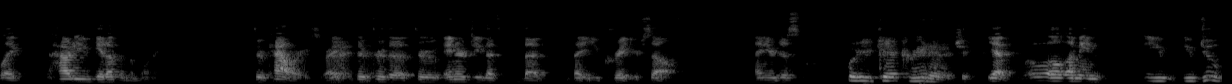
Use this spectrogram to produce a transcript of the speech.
Like, how do you get up in the morning? Through calories, right? Right, Through, yeah. through the through energy that's that that you create yourself, and you're just but you can't create energy yeah. Well, I mean, you you do.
